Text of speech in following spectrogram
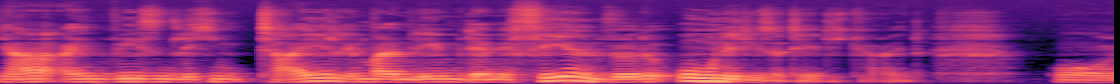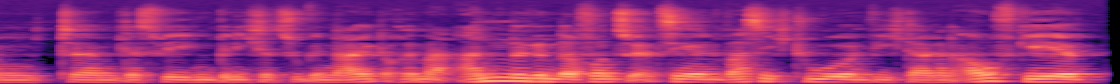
ja einen wesentlichen Teil in meinem Leben, der mir fehlen würde ohne diese Tätigkeit. Und ähm, deswegen bin ich dazu geneigt, auch immer anderen davon zu erzählen, was ich tue und wie ich darin aufgehe.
